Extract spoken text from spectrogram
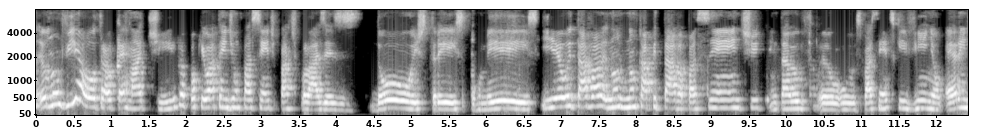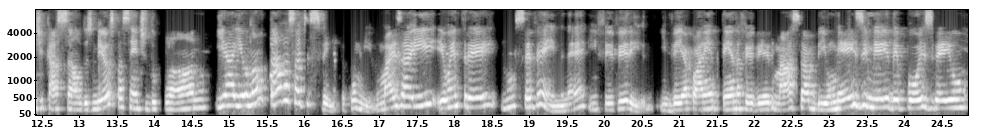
eu não via outra alternativa, porque eu atendi um paciente particular, às vezes dois, três por mês, e eu tava, não, não captava paciente, então eu, eu, os pacientes que vinham era indicação dos meus pacientes do plano, e aí eu não estava satisfeita comigo, mas aí eu entrei no CVM, né, em fevereiro, e veio a quarentena, fevereiro, março, abril, um mês e meio depois veio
